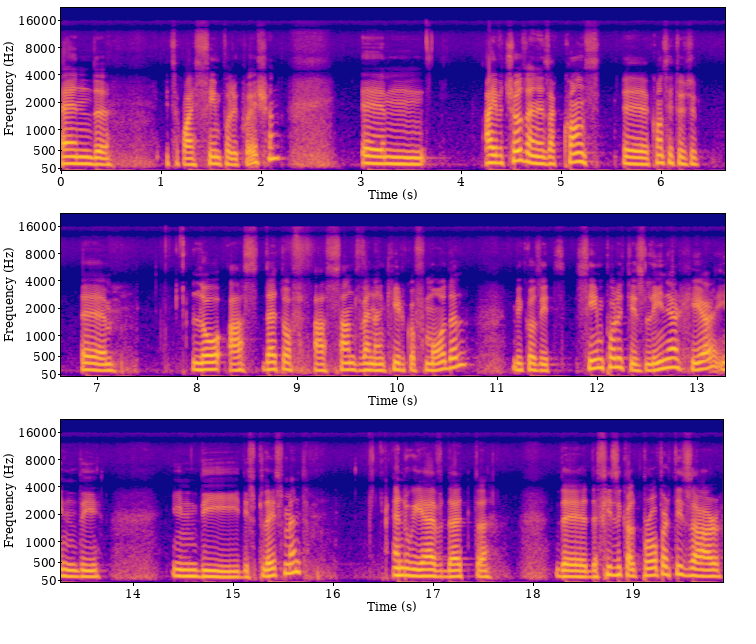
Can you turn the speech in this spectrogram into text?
And uh, it's a quite simple equation. Um, I have chosen as a uh, constitutive um, law as that of a Saint Venant Kirchhoff model because it's simple, it is linear here in the in the displacement. And we have that uh, the, the physical properties are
